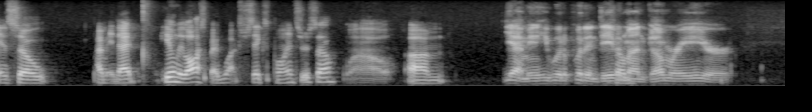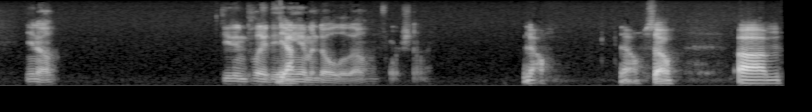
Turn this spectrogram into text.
And so, I mean that he only lost by what six points or so. Wow. Um, Yeah, I mean, he would have put in David So- Montgomery or, you know, he didn't play Danny Yeah. Amendola though, unfortunately. No, no. So, um,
